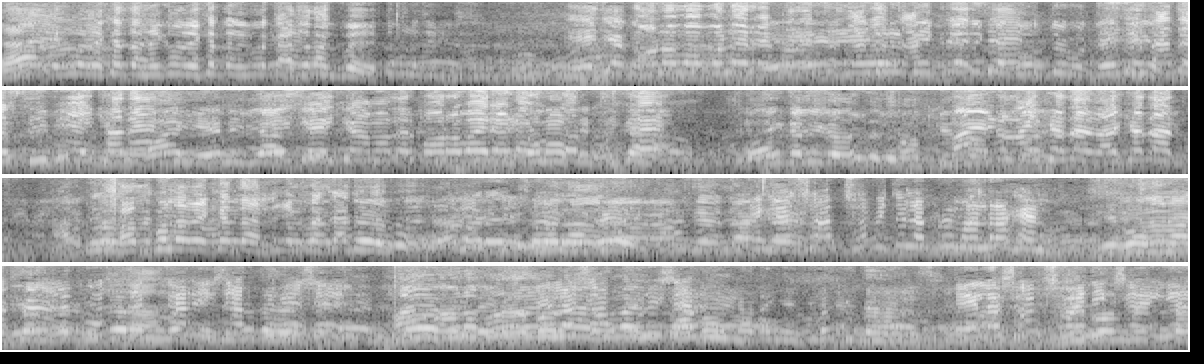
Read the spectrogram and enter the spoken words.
হ্যাঁ এগুলো রেখে দেন এগুলো রেখে দেন এগুলো কাজে লাগবে। এই যে গণভবনের এই যে তাদের আমাদের বড় ভাইরা সবগুলো রেখে দেন সব ছবি তুলে প্রমাণ রাখেন। এগুলো সব এগুলো সব ইয়া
